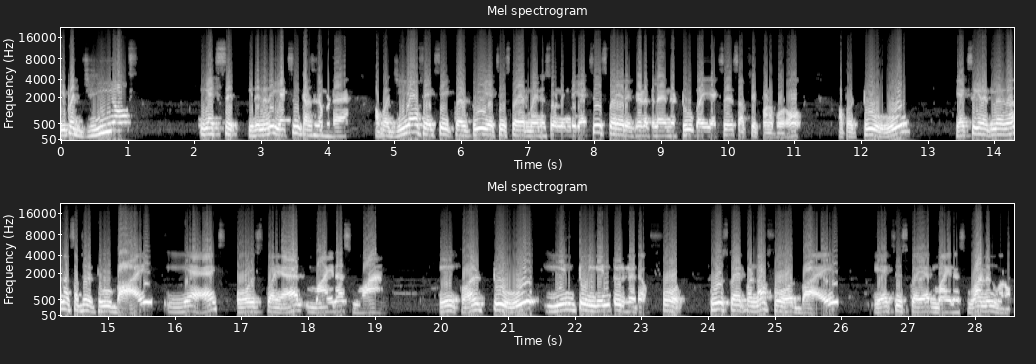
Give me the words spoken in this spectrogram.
இப்போ ஜி ஆஃப் எக்ஸ் இது என்னது? எக்ஸ்ன்னு கன்சிடர் பண்ணிட்டேன் அப்ப g of x equal to x square minus 1 இந்த x square இருக்கிற இடத்துல இந்த 2 by x சப்ஸ்டிட் பண்ண போறோம். அப்ப 2 x இருக்கிற இடத்துல தான் நான் substitute 2 by x whole square minus 1 equal to into இங்க into இருக்கிறத 4 2 ஸ்கொயர் பண்ணா 4 by x ஸ்கொயர் மைனஸ் ஒன்னு வரும்.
